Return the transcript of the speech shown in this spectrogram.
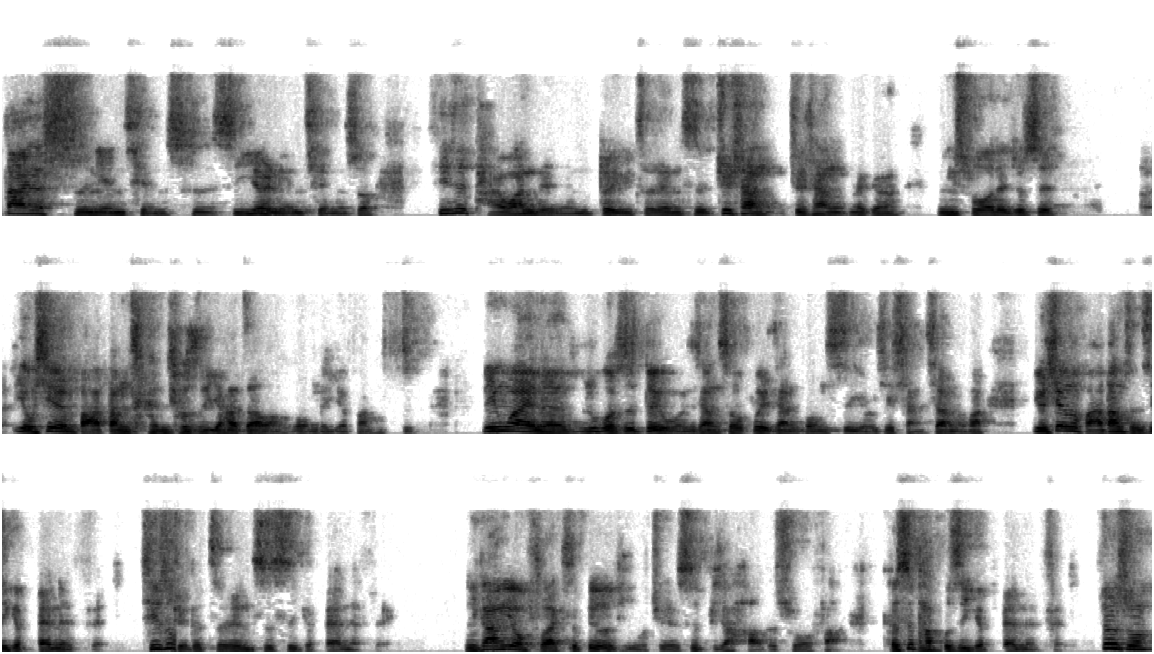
大概在十年前，十十一二年前的时候。其实台湾的人对于责任制，就像就像那个您说的，就是呃，有些人把它当成 就是压榨老公的一个方式。另外呢，如果是对我们像这样的公司有一些想象的话，有些人把它当成是一个 benefit。其实我觉得责任制是一个 benefit。你刚刚用 flexibility，我觉得是比较好的说法，可是它不是一个 benefit，嗯，就是说。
